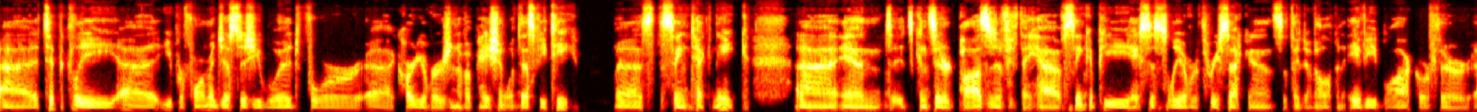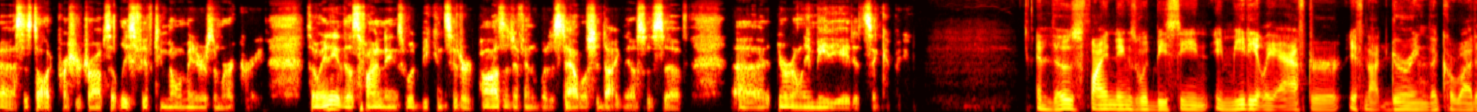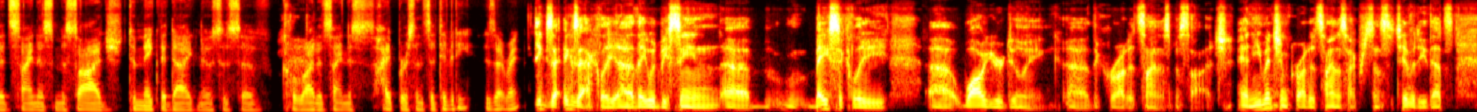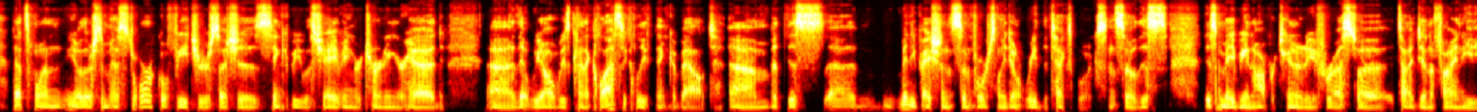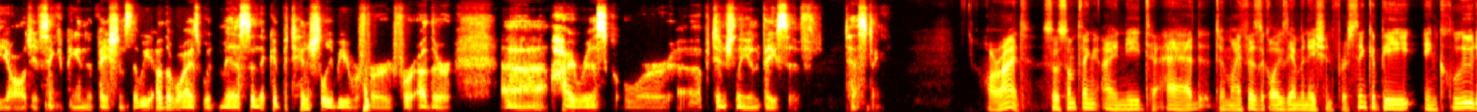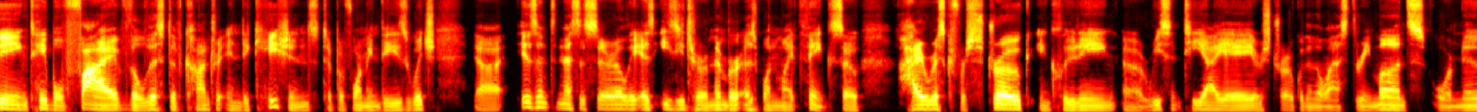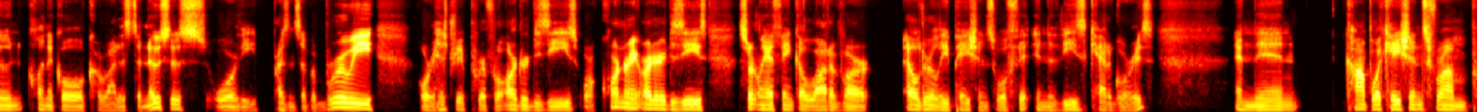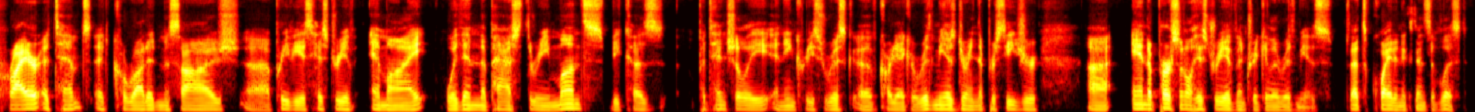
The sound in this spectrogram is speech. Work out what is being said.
uh, typically you perform it just as you would for cardioversion of a patient with SVT. Uh, it's the same technique, uh, and it's considered positive if they have syncope, asystole over three seconds, if they develop an AV block, or if their uh, systolic pressure drops at least 50 millimeters of mercury. So any of those findings would be considered positive and would establish a diagnosis of uh, neurally mediated syncope. And those findings would be seen immediately after, if not during the carotid sinus massage to make the diagnosis of carotid sinus hypersensitivity. Is that right? Exa- exactly. Uh, they would be seen uh, basically uh, while you're doing uh, the carotid sinus massage. And you mentioned carotid sinus hypersensitivity. That's that's when you know there's some historical features such as syncope with shaving or turning your head uh, that we always kind of classically think about. Um, but this uh, many patients unfortunately don't read the textbooks, and so this this may be an opportunity for us to to identify an etiology of syncope in the patients that we otherwise would miss and that could potentially potentially be referred for other uh, high risk or uh, potentially invasive testing. All right. So, something I need to add to my physical examination for syncope, including table five, the list of contraindications to performing these, which uh, isn't necessarily as easy to remember as one might think. So, high risk for stroke, including uh, recent TIA or stroke within the last three months, or known clinical carotid stenosis, or the presence of a bruit, or a history of peripheral artery disease or coronary artery disease. Certainly, I think a lot of our elderly patients will fit into these categories. And then complications from prior attempts at carotid massage, uh, previous history of MI within the past three months because potentially an increased risk of cardiac arrhythmias during the procedure, uh, and a personal history of ventricular arrhythmias. That's quite an extensive list.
